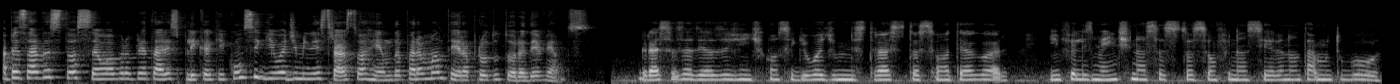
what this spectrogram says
Apesar da situação, a proprietária explica que conseguiu administrar sua renda para manter a produtora de eventos. Graças a Deus a gente conseguiu administrar a situação até agora. Infelizmente, nossa situação financeira não está muito boa,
